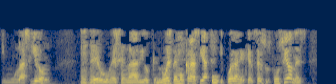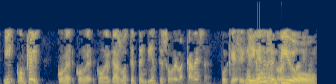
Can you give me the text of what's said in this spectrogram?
simulación de un escenario que no es democracia y puedan ejercer sus funciones. ¿Y con qué? Con el, con el, con el garrote pendiente sobre la cabeza. Porque en, y en este ese sentido,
